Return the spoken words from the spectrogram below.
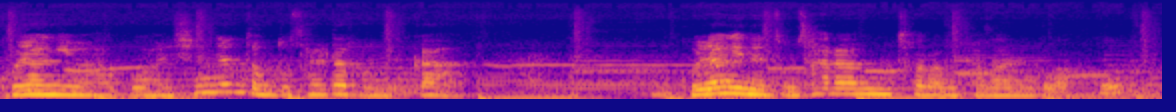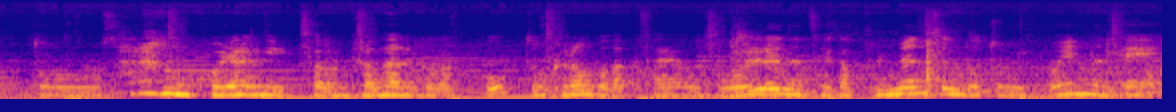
고양이하고 한 10년 정도 살다 보니까 고양이는 좀 사람처럼 변하는 것 같고 또 사람은 고양이처럼 변하는 것 같고 좀 그런 것 같아요. 그래서 원래는 제가 불면증도 좀 있고 했는데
